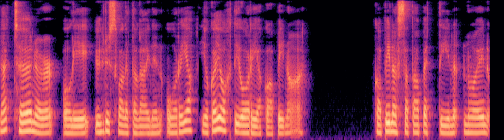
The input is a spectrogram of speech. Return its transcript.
Nat Turner oli yhdysvaltalainen orja, joka johti orjakapinaa. Kapinassa tapettiin noin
